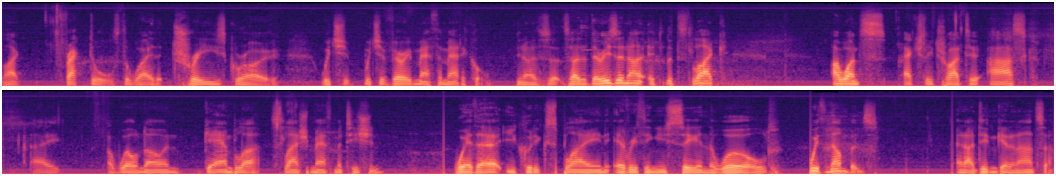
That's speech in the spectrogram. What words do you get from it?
like fractals, the way that trees grow, which which are very mathematical. You know, so, so there is an. Uh, it, it's like I once actually tried to ask a a well-known gambler slash mathematician whether you could explain everything you see in the world with numbers, and I didn't get an answer.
